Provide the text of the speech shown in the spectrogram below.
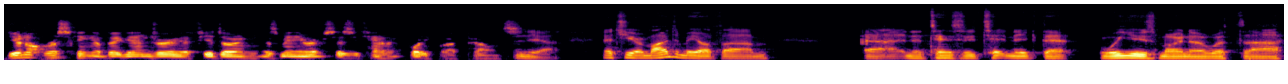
You're not risking a big injury if you're doing as many reps as you can at 45 pounds. Yeah, actually, reminded me of um, uh, an intensity technique that we use, Mona. With uh,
